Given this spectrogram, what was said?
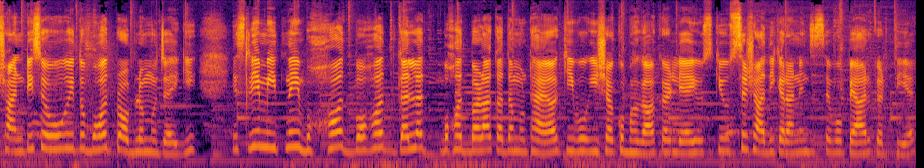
शांति से हो गई तो बहुत प्रॉब्लम हो जाएगी। इसलिए मीत ने बहुत बहुत गलत, बहुत बड़ा कदम उठाया कि वो ईशा को भगा कर ले आई, उसकी उससे शादी कराने जिससे वो प्यार करती है।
